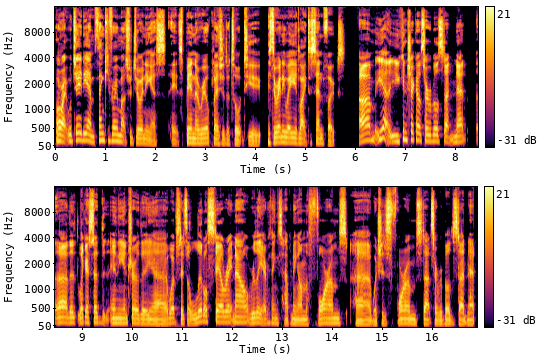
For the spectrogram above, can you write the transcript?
All right. Well, JDM, thank you very much for joining us. It's been a real pleasure to talk to you. Is there any way you'd like to send folks? Um, yeah, you can check out serverbuilds.net. Uh, the, like I said in the intro, the uh, website's a little stale right now. Really, everything's happening on the forums, uh, which is forums.serverbuilds.net.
